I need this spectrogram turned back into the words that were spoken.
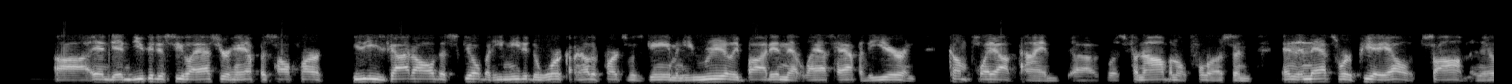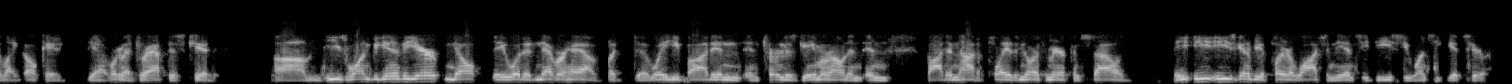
Uh, and and you could just see last year Hampus how far he, he's got all the skill, but he needed to work on other parts of his game, and he really bought in that last half of the year. And come playoff time uh, was phenomenal for us, and and and that's where PAL saw him, and they're like, okay, yeah, we're going to draft this kid um, he's won beginning of the year. No, they would have never have. But the way he bought in and turned his game around and, and bought in how to play the North American style, he, he's going to be a player to watch in the NCDC once he gets here.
